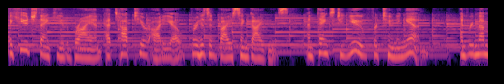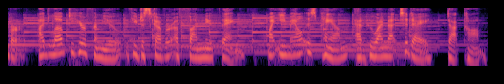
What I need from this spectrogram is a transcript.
A huge thank you to Brian at Top Tier Audio for his advice and guidance, and thanks to you for tuning in. And remember, I'd love to hear from you if you discover a fun new thing. My email is pam at whoimettoday.com.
